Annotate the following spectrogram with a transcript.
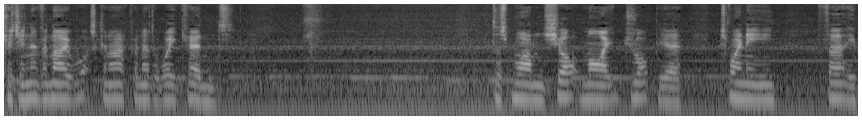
Because you never know what's going to happen at the weekend. Just one shot might drop you 20, 30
